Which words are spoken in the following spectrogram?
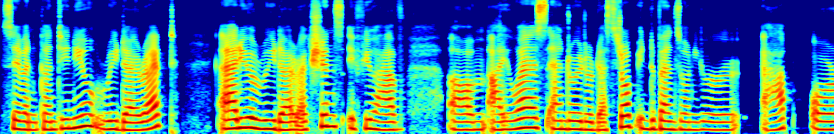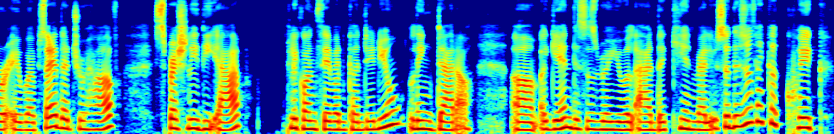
Save and continue. Redirect. Add your redirections if you have um, ios android or desktop. It depends on your app or a website that you have especially the app. Click on save and continue. Link data. Um, again this is where you will add the key and value. So this is like a quick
